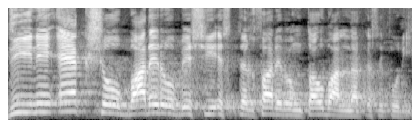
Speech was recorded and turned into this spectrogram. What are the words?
দিনে একশো বারেরও বেশি ইস্তেগফার এবং তাওবা আল্লাহর কাছে করি।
